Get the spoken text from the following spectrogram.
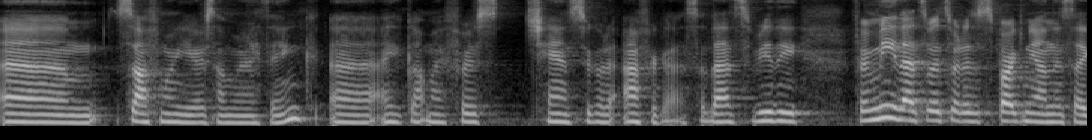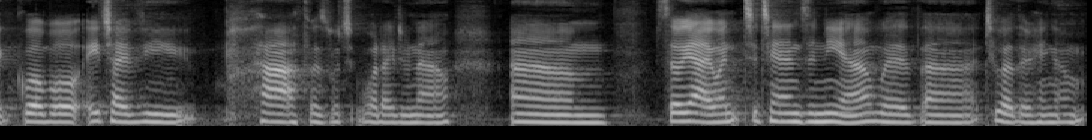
um, sophomore year somewhere, I think, uh, I got my first chance to go to Africa. So that's really, for me, that's what sort of sparked me on this like global HIV path was which, what I do now. Um, so yeah, I went to Tanzania with uh, two other Hingham,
